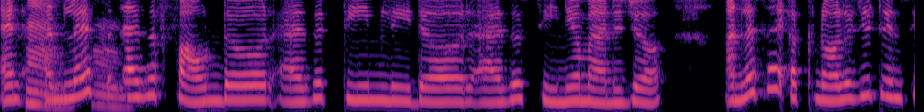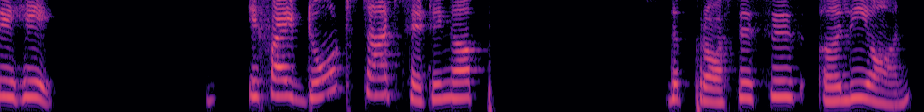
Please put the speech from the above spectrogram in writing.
And Hmm, unless, hmm. as a founder, as a team leader, as a senior manager, unless I acknowledge it and say, hey, if I don't start setting up the processes early on,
